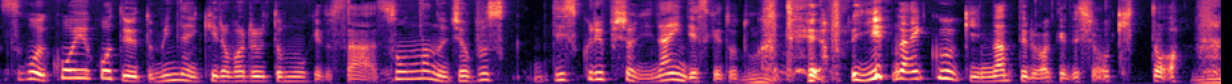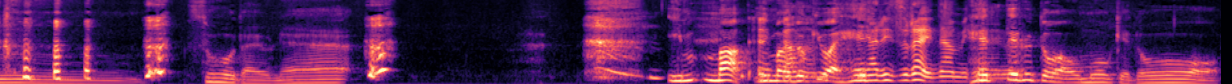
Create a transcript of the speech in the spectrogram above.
すごいこういうこと言うとみんなに嫌われると思うけどさそんなの job description にないんですけどとかって、やっぱり言えない空気になってるわけでしょきっと。うん。そうだよね。いまあ 今時は減りづらいなみたいな。減ってるとは思うけど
